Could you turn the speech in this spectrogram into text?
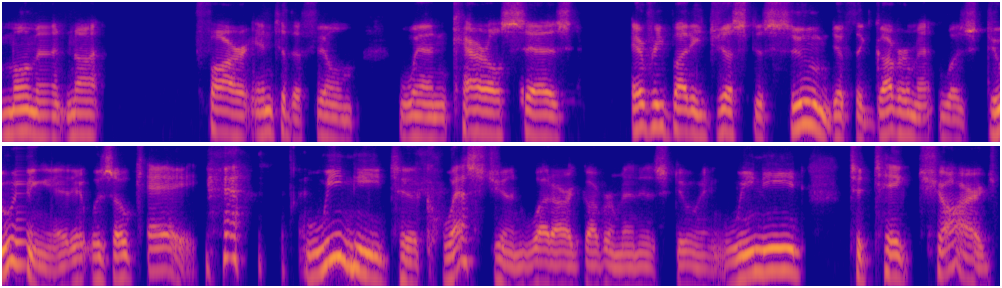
moment not far into the film when Carol says, everybody just assumed if the government was doing it, it was okay. we need to question what our government is doing. We need to take charge.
